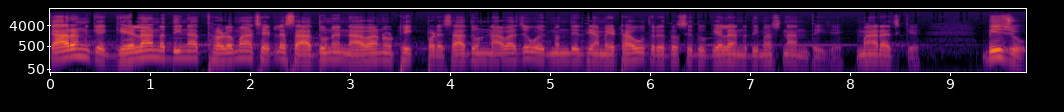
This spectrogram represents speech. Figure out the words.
કારણ કે ઘેલા નદીના થળમાં છે એટલે સાધુને નાવાનો ઠીક પડે. સાધુને નાવા જવું હોય મંદિરથી આમ હેઠા ઉતરે તો સીધું ઘેલા નદીમાં સ્નાન થઈ જાય. મહારાજ કે, બીજું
